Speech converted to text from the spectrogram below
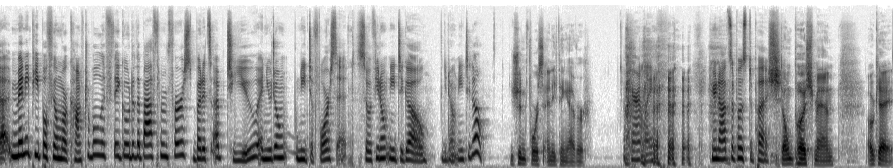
Uh, many people feel more comfortable if they go to the bathroom first, but it's up to you and you don't need to force it. So, if you don't need to go, you don't need to go. You shouldn't force anything ever apparently. You're not supposed to push. Don't push, man. Okay.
